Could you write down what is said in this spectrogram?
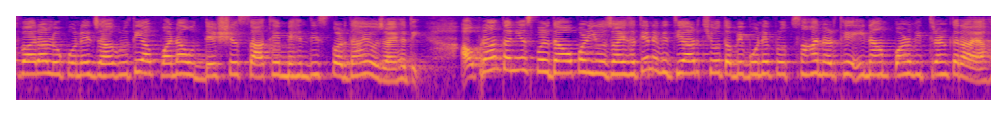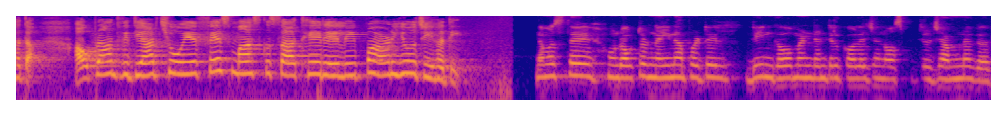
દ્વારા લોકોને જાગૃતિ આપવાના ઉદ્દેશ્ય સાથે મહેંદી સ્પર્ધા યોજાઈ હતી. આ ઉપરાંત અન્ય સ્પર્ધાઓ પણ યોજાઈ હતી અને વિદ્યાર્થીઓ તબીબોને પ્રોત્સાહન અર્થે ઇનામ પણ વિતરણ કરાયા હતા. આ ઉપરાંત વિદ્યાર્થીઓએ ફેસ માસ્ક સાથે રેલી પણ યોજી હતી. નમસ્તે, હું doctor Naina Patel, dean government dental college and hospital Jamnagar.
